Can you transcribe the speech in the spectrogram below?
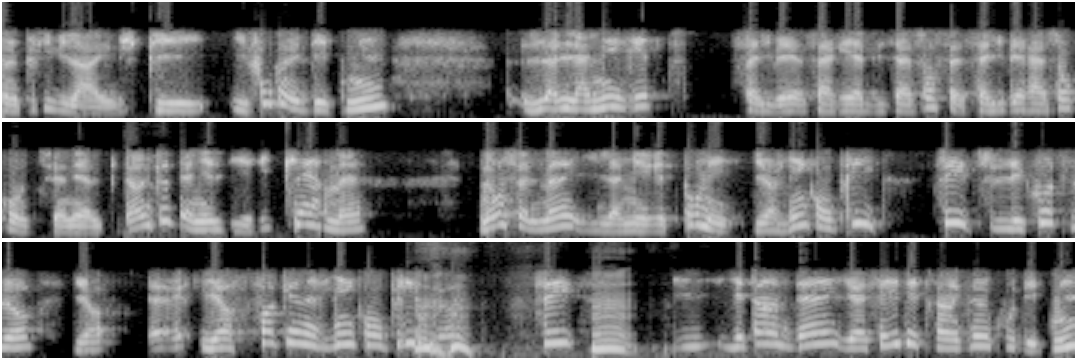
un, privilège. Puis, il faut qu'un détenu la, mérite, sa, sa réhabilitation, sa, libération conditionnelle. Puis, dans le cas de Daniel Diri, clairement, non seulement il la mérite pas, mais il a rien compris. Tu sais, tu l'écoutes, là, il a, il a fucking rien compris, là. tu sais, hmm. il, il est en dedans, il a essayé d'étrangler un coup détenu.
